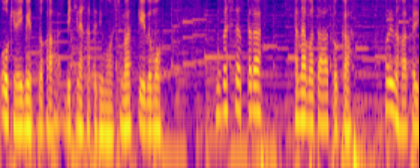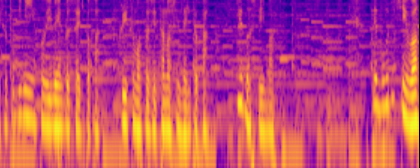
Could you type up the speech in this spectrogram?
大きなイベントとかできなかったりもしますけれども昔だったら七夕とかそういうのがあったりした時にそのイベントしたりとかクリスマスをして楽しんだりとかいうのをしています。で僕自身は、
